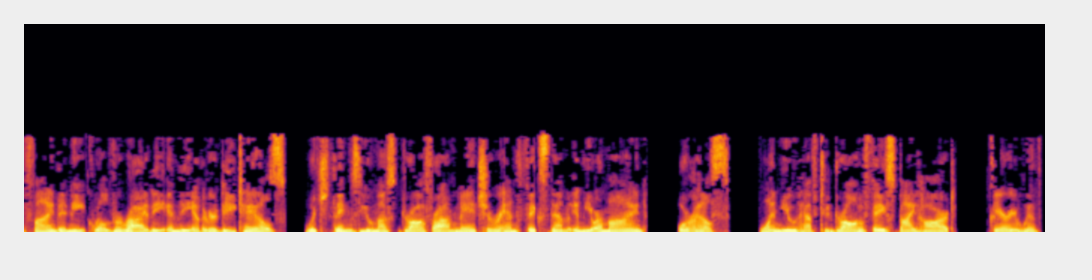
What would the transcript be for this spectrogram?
find an equal variety in the other details, which things you must draw from nature and fix them in your mind, or else, when you have to draw a face by heart, carry with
